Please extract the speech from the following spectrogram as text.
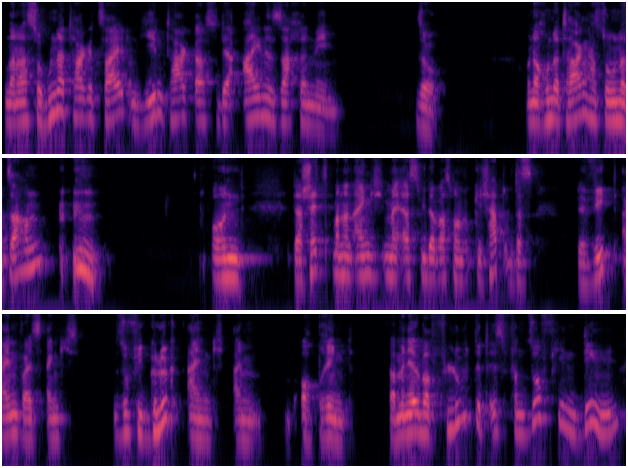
Und dann hast du 100 Tage Zeit und jeden Tag darfst du dir eine Sache nehmen. So. Und nach 100 Tagen hast du 100 Sachen. Und da schätzt man dann eigentlich immer erst wieder, was man wirklich hat. Und das bewegt einen, weil es eigentlich so viel Glück eigentlich einem auch bringt. Weil man ja überflutet ist von so vielen Dingen,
